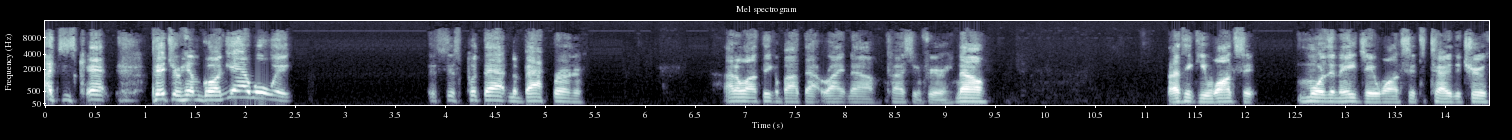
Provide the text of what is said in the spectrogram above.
I just can't picture him going, yeah, we'll wait. Let's just put that in the back burner. I don't want to think about that right now, Tyson Fury. Now, I think he wants it more than AJ wants it, to tell you the truth.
